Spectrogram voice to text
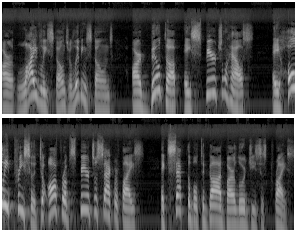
are lively stones or living stones, are built up a spiritual house, a holy priesthood to offer up spiritual sacrifice acceptable to God by our Lord Jesus Christ.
